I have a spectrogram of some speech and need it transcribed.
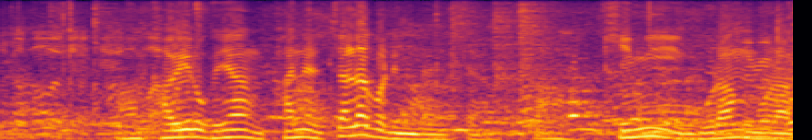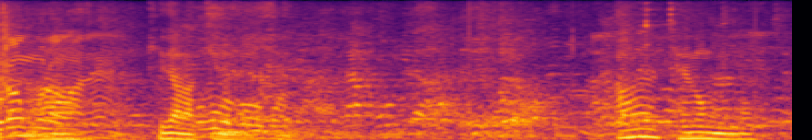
이거 먹으면 제일 아 좋아. 가위로 그냥 반을 잘라버립니다 진짜. 아, 김이 모락모락. 모락모락하네. 아, 기가 막히네 진짜. 아잘 먹는다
